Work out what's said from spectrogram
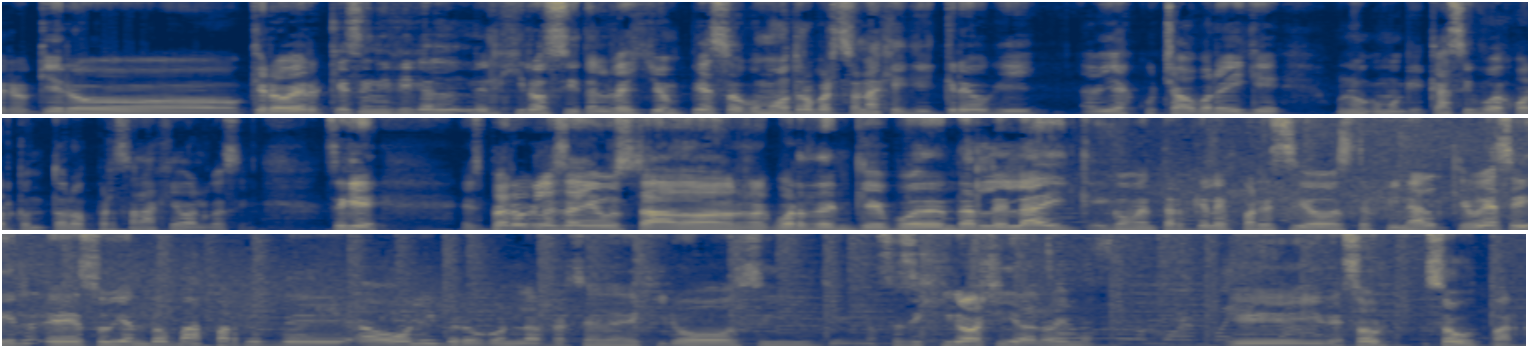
pero quiero quiero ver qué significa el, el Hiroshi. Tal vez yo empiezo como otro personaje que creo que había escuchado por ahí que uno como que casi puede jugar con todos los personajes o algo así. Así que espero que les haya gustado. Recuerden que pueden darle like y comentar qué les pareció este final. Que voy a seguir eh, subiendo más partes de Aoni, pero con las versiones de Hiroshi. Que no sé si Hiroshi da lo mismo. Y de South, South Park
